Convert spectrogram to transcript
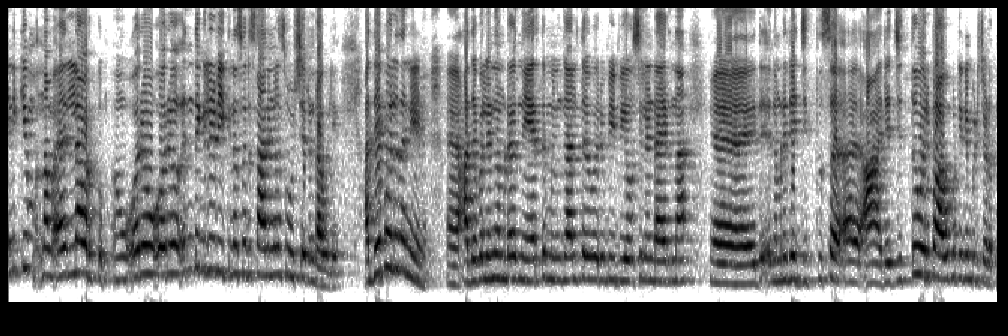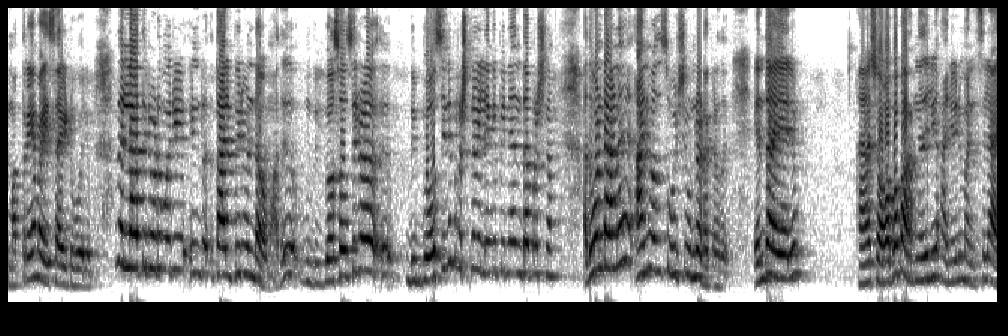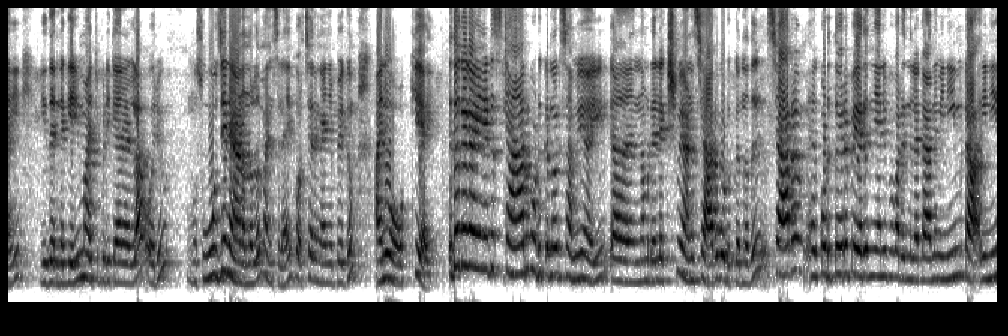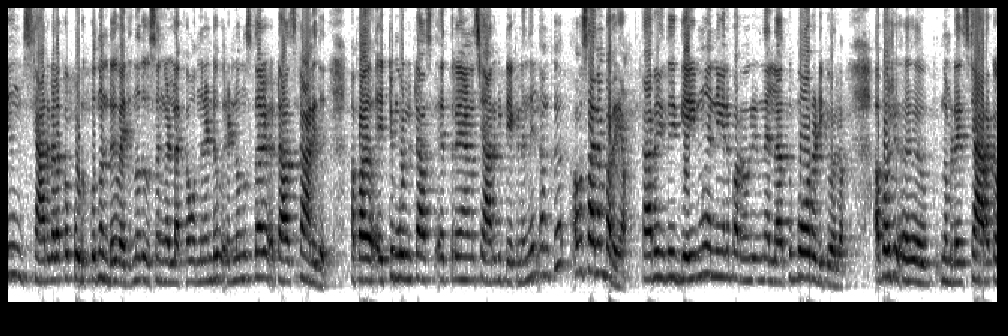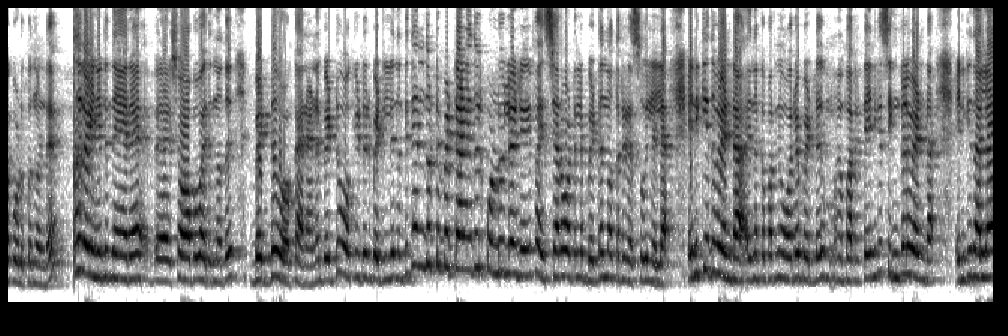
എനിക്കും എല്ലാവർക്കും ഓരോ ഓരോ എന്തെങ്കിലും ഒരു വീക്ക്നെസ് ഒരു സാധനങ്ങൾ സൂക്ഷിച്ചിട്ടുണ്ടാവില്ലേ? അതേപോലെ തന്നെയാണ്. അതേപോലെ തന്നെ നമ്മുടെ നേരത്തെ മുൻകാലത്ത് ഒരു ബി ബി ഹൗസിലുണ്ടായിരുന്ന നമ്മുടെ രജിത്ത് ആ രജിത്ത് ഒരു പാവക്കുട്ടീനെ പിടിച്ചെടുക്കും അത്രയും വയസ്സായിട്ട് പോലും. അതെല്ലാത്തിനോടും ഒരു താല്പര്യം ഉണ്ടാവും. അത് ബിഗ് ബോസ് ഹൗസിൽ ബിഗ് ബോസിന് പ്രശ്നമില്ലെങ്കിൽ പിന്നെ എന്താ പ്രശ്നം? അതുകൊണ്ടാണ് അനു അത് സൂക്ഷിച്ചുകൊണ്ട് കിടക്കുന്നത് എന്തായാലും ശോഭ പറഞ്ഞതിൽ അനുവിന് മനസ്സിലായി. ഇതെന്റെ ഗെയിം മാറ്റി പിടിക്കാനുള്ള ഒരു സൂചനയാണെന്നുള്ളത് മനസ്സിലായി. കുറച്ച് നേരം കഴിഞ്ഞപ്പോഴേക്കും അനു ഓക്കെ ആയി. ഇതൊക്കെ കഴിഞ്ഞിട്ട് സ്റ്റാർ കൊടുക്കുന്ന ഒരു സമയമായി. നമ്മുടെ ലക്ഷ്മിയാണ് സ്റ്റാർ കൊടുക്കുന്നത്. സ്റ്റാർ കൊടുത്തവരുടെ പേരൊന്നും ഞാനിപ്പോൾ പറയുന്നില്ല. കാരണം ഇനിയും ഇനിയും സ്റ്റാറുകളൊക്കെ കൊടുക്കുന്നുണ്ട്. വരുന്ന ദിവസങ്ങളിലൊക്കെ ഒന്ന് രണ്ട് രണ്ട് മൂന്ന് ദിവസത്തെ ടാസ്ക് ആണിത്. അപ്പോൾ ഏറ്റവും കൂടുതൽ ടാസ്ക് എത്രയാണ് സ്റ്റാർ കിട്ടിയേക്കണമെന്ന് നമുക്ക് അവസാനം പറയാം. കാരണം ഇത് ഗെയിം തന്നെ ഇങ്ങനെ പറഞ്ഞുകൊണ്ടിരുന്ന എല്ലാവർക്കും ബോറടിക്കുമല്ലോ അപ്പോൾ നമ്മുടെ സ്റ്റാറൊക്കെ കൊടുക്കുന്നുണ്ട്. അത് കഴിഞ്ഞിട്ട് നേരെ ശോഭ വരുന്നത് ബെഡ് നോക്കാനാണ് ബെഡ് നോക്കിയിട്ട് ഒരു ബെഡിൽ നിന്നിട്ട് ഇത് എന്തൊട്ട് ബെഡാണ് ഇതൊരു കൊള്ളൂലല്ലോ ഈ ഫൈവ് സ്റ്റാർ ഹോട്ടലിലെ ബെഡൊന്നും അത്ര രസമില്ലല്ല എനിക്കിത് വേണ്ട എന്നൊക്കെ പറഞ്ഞ് ഓരോ ബെഡ് പറഞ്ഞിട്ട് എനിക്ക് സിംഗിൾ വേണ്ട. എനിക്ക് നല്ല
